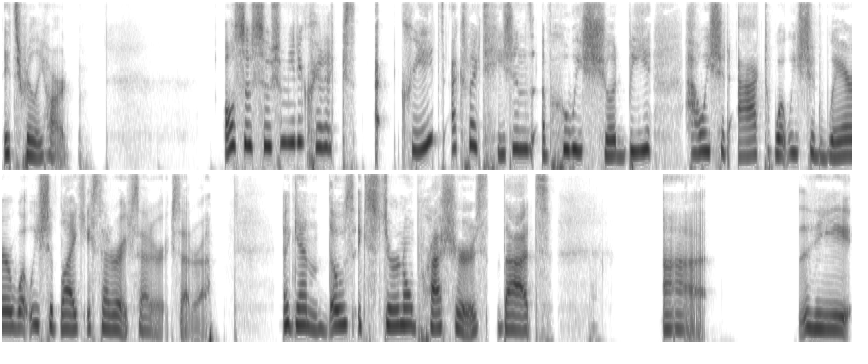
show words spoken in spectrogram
it's really hard. Also, social media critics creates expectations of who we should be, how we should act, what we should wear, what we should like, etc., etc., etc. Again, those external pressures that uh, the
